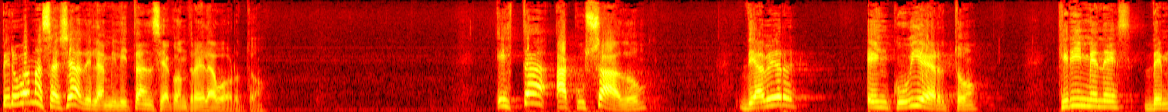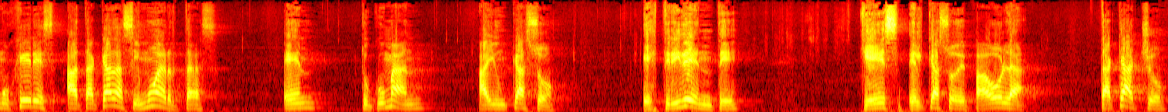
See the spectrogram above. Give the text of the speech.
pero va más allá de la militancia contra el aborto. Está acusado de haber encubierto crímenes de mujeres atacadas y muertas en Tucumán hay un caso estridente, que es el caso de Paola Tacacho,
